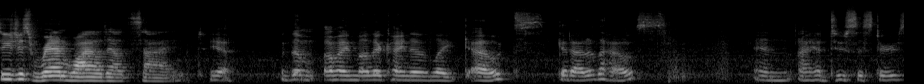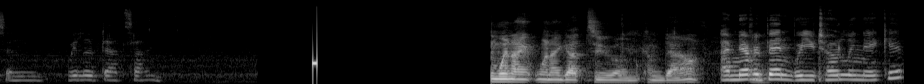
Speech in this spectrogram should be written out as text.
So you just ran wild outside. Yeah. The, uh, my mother kind of like outs, get out of the house. And I had two sisters and we lived outside. When I when I got to um, come down, I've never been. Were you totally naked?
